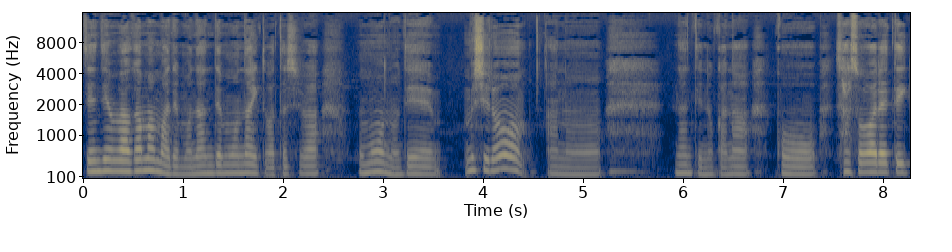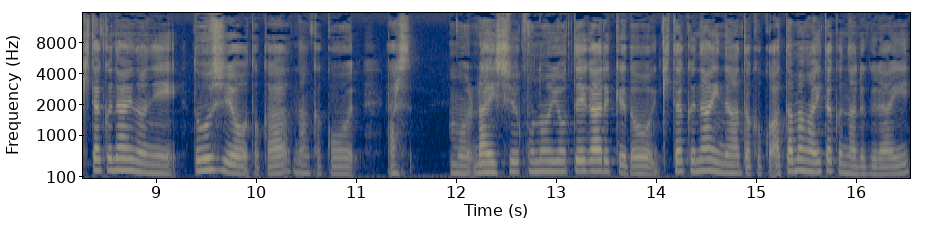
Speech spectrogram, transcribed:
全然わがままでも何でもないと私は思うのでむしろあの何て言うのかなこう誘われて行きたくないのにどうしようとかなんかこうあもう来週この予定があるけど行きたくないなとかこう頭が痛くなるぐらい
